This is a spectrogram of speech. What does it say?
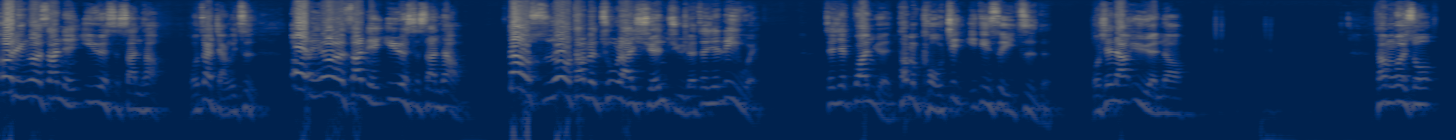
二零二三年一月十三号，我再讲一次，二零二三年一月十三号，到时候他们出来选举的这些立委。这些官员，他们口径一定是一致的。我现在要预言哦，他们会说：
